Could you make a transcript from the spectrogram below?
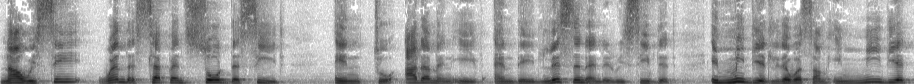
Now we see when the serpent sowed the seed into Adam and Eve and they listened and they received it, immediately there was some immediate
